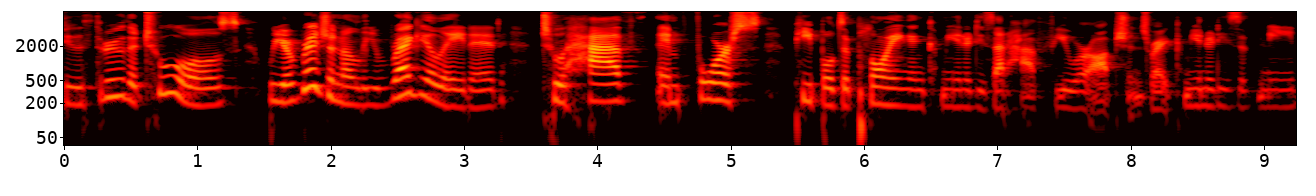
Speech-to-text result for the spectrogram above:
to, through the tools we originally regulated, to have enforce people deploying in communities that have fewer options, right? Communities of need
